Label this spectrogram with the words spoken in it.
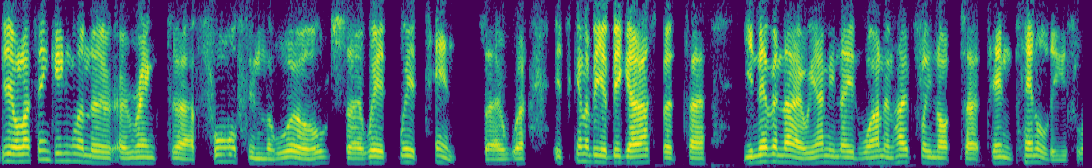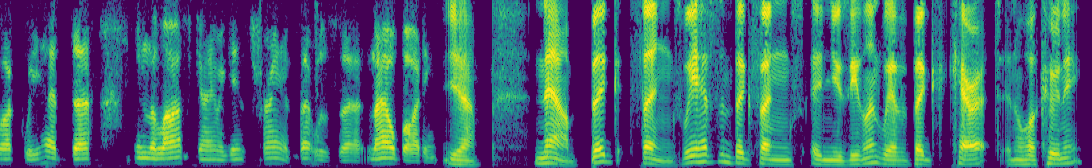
Yeah, well, I think England are, are ranked uh, fourth in the world, so we're we're tenth. So uh, it's going to be a big ask, but uh, you never know. We only need one, and hopefully not uh, ten penalties like we had uh, in the last game against France. That was uh, nail biting. Yeah. Now, big things. We have some big things in New Zealand. We have a big carrot in Ohakune.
